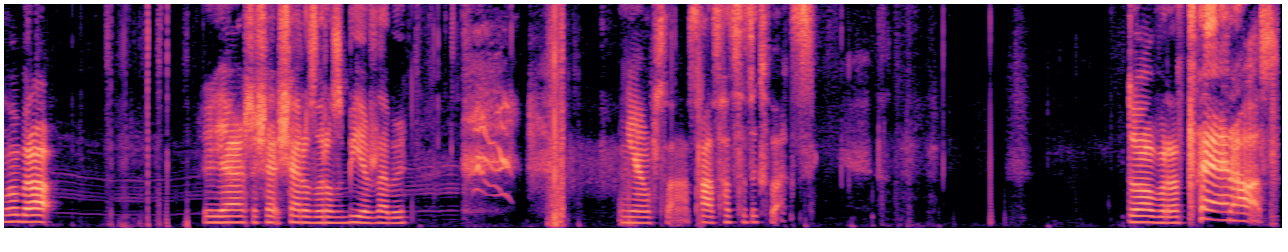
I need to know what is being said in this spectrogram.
Dobra. Ja jeszcze się, się roz, rozbiję, żeby nie sa, satysfakcji. Dobra, teraz!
